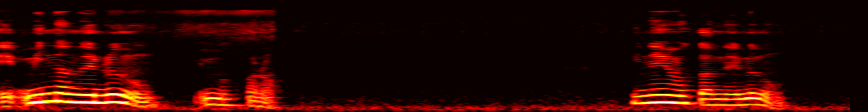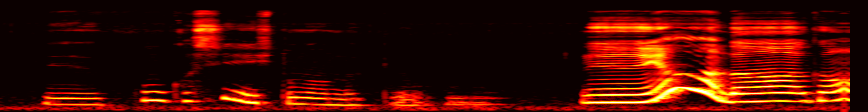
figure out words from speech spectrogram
えみんな寝るの？今から。みんな今から寝るの？ねえここおかしい人なんだけど。ねえやだ。可愛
